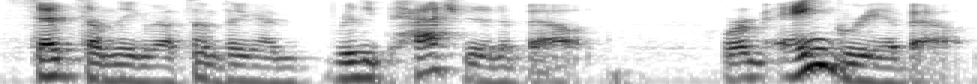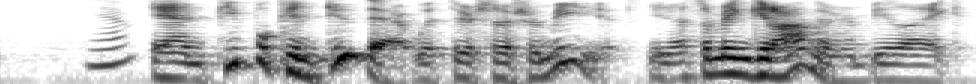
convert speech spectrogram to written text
said something about something i'm really passionate about or i'm angry about Yeah. and people can do that with their social medias you know somebody can get on there and be like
